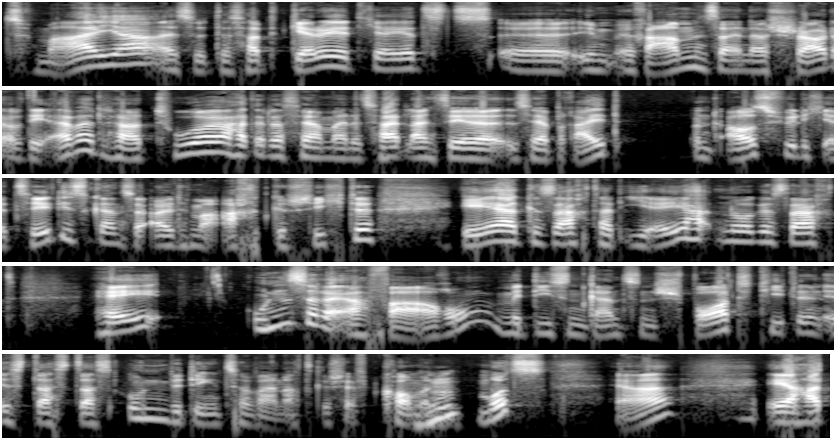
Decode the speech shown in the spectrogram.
Zumal ja, also das hat Garrett ja jetzt äh, im Rahmen seiner Shroud of the Avatar Tour, hat er das ja mal eine Zeit lang sehr, sehr breit und ausführlich erzählt, diese ganze Ultima 8 Geschichte. Er gesagt hat, EA hat nur gesagt, hey, unsere Erfahrung mit diesen ganzen Sporttiteln ist, dass das unbedingt zum Weihnachtsgeschäft kommen mhm. muss. Ja, er hat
